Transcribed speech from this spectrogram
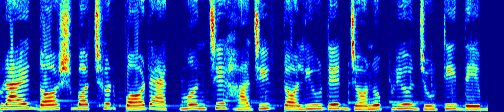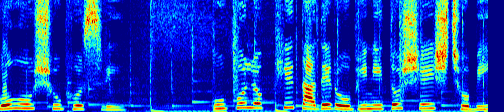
প্রায় দশ বছর পর এক মঞ্চে হাজির টলিউডের জনপ্রিয় জুটি দেব ও শুভশ্রী। উপলক্ষে তাদের অভিনীত শেষ ছবি,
